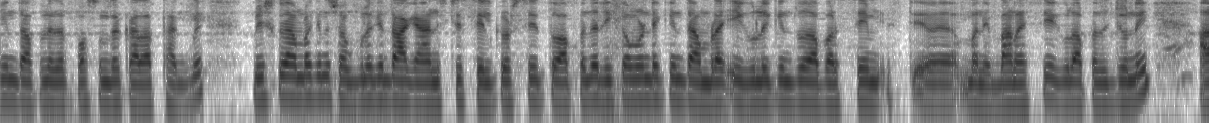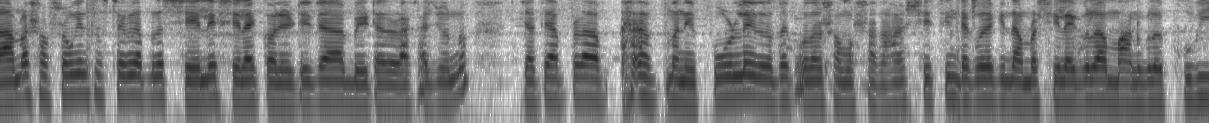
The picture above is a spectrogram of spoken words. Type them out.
কিন্তু আপনাদের পছন্দের কালার থাকবে। বিশেষ করে আমরা কিন্তু সবগুলো কিন্তু আগে আনস্টিচ সেল করছি, তো আপনাদের রিকমেন্ডে কিন্তু আমরা এগুলো কিন্তু আবার সেম মানে বানাইছি, এগুলো আপনাদের জন্যই। আর আমরা সবসময় কিন্তু চেষ্টা করি আপনাদের সেলে সেলাই কোয়ালিটিটা বেটার রাখার জন্য। যাতে আপনারা মানে পড়লে যাতে কোনো ধরনের সমস্যা না হয় সেই চিন্তা করে কিন্তু আমরা সেলাইগুলো, মানগুলো খুবই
